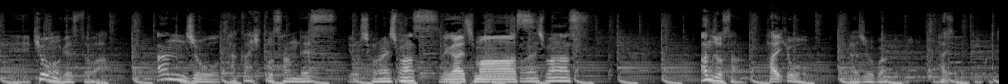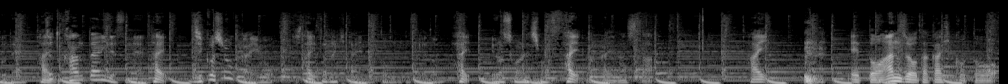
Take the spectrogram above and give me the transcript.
えー今日のゲストは安城貴彦さんです。よろしくお願いします。お願いしまお願いすします。安城さん、はい。今日ラジオ番組出演ということで、はい。ちょっと簡単にですね、はい。自己紹介をしていただきたいなと思うんですはい。よろしくお願いします。はいわかりました。はい。えっと安城貴彦と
